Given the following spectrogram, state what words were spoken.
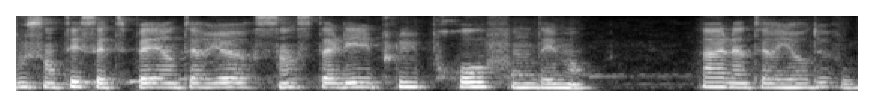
Vous sentez cette paix intérieure s'installer plus profondément à l'intérieur de vous.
